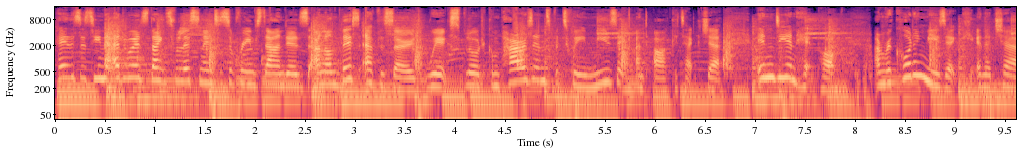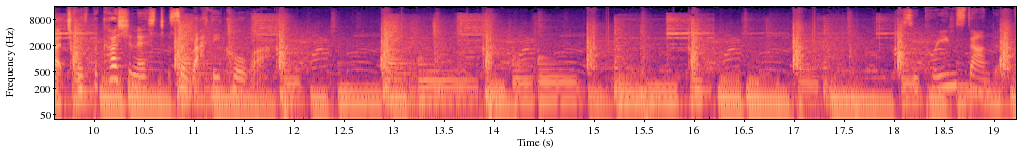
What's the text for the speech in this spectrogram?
Hey, this is Tina Edwards. Thanks for listening to Supreme Standards. And on this episode, we explored comparisons between music and architecture, Indian hip hop, and recording music in a church with percussionist Sarathy Korwar. Supreme Standards.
